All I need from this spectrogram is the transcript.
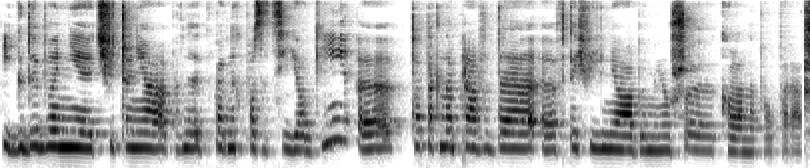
i gdyby nie ćwiczenia pewne, pewnych pozycji jogi, e, to tak naprawdę e, w tej chwili miałabym już e, kolana po operacji.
